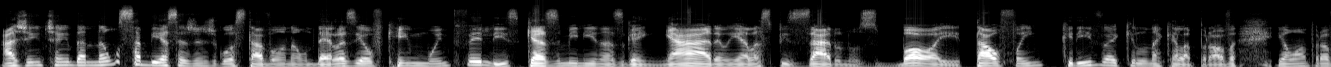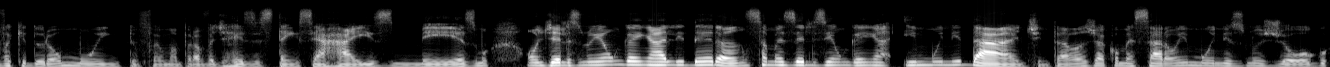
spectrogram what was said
a gente ainda não sabia se a gente gostava ou não delas e eu fiquei muito feliz que as meninas ganharam e elas pisaram nos boy e tal. Foi incrível aquilo naquela prova e é uma prova que durou muito. Foi uma prova de resistência à raiz mesmo, onde eles não iam ganhar liderança, mas eles iam ganhar imunidade. Então elas já começaram imunes no jogo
